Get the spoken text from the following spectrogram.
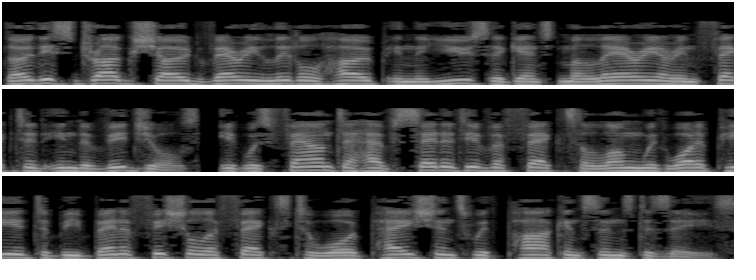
Though this drug showed very little hope in the use against malaria-infected individuals, it was found to have sedative effects along with what appeared to be beneficial effects toward patients with Parkinson's disease.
